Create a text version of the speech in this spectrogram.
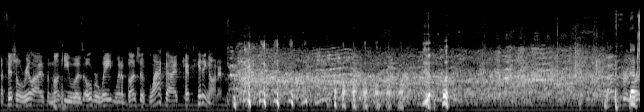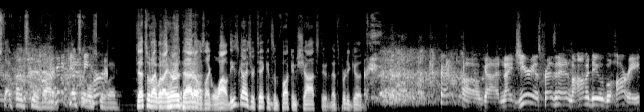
Official realized the monkey was overweight when a bunch of black guys kept hitting on it. That's That's that old school vibe. You're gonna get That's that me old school vibe. That's what I when I heard that I was like, wow, these guys are taking some fucking shots, dude, and that's pretty good. Oh, God. Nigeria's President Muhammadu Buhari,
